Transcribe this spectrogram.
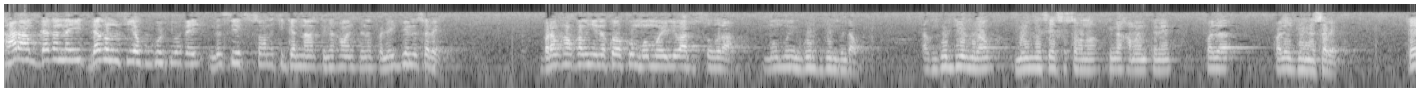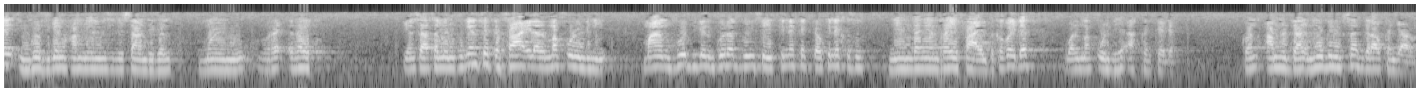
xaraam dagan na it daganul ci yow góor ci ba tey nga séet soxna ci gannaaw ci nga xamante ne fa lay génn sobe borom xam-xam ñu ne kooku moom mooy liwaatu suxra moom mooy nguur jur bu ndaw ak nguur jur bu ndaw mooy nga séet sa soxna fi nga xamante ne fa la fa lay génn sobe te nguur bi gën xam ne li si di saa ndigal mooy ñu rey ko yéen saa tamit fu ngeen fekk faailal mafulu bi maanaam góor jigéen góor ak góor sëy ki nekk kaw ki nekk suuf ñeen da ngeen rey faayil bi ka koy def wala maful bi ak kañ koy def kon am na daal moo gën a sax garaaw ko njaalo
